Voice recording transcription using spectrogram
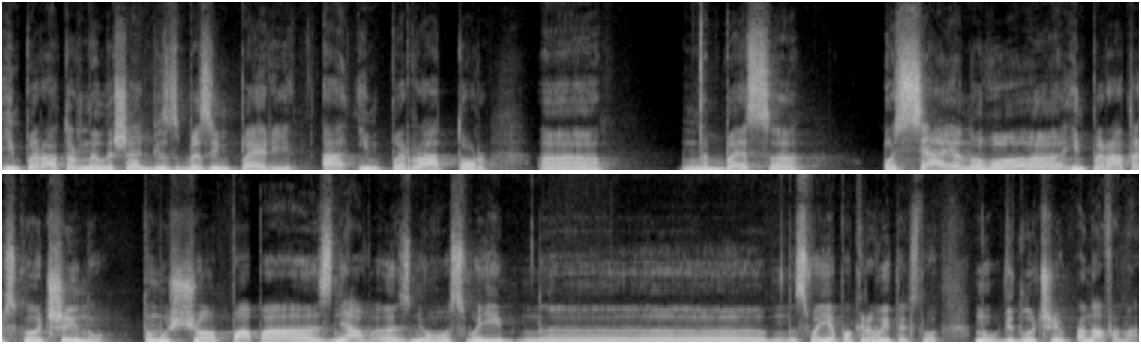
імператор не лише без, без імперії, а імператор е, без е, осяяного е, імператорського чину. Тому що папа зняв е, з нього свої, е, своє покровительство, ну, відлучив анафема.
